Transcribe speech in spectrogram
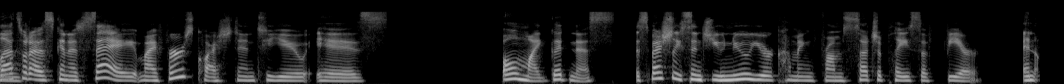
That's what I was going to say. My first question to you is oh my goodness, especially since you knew you're coming from such a place of fear and yeah.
